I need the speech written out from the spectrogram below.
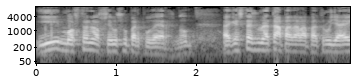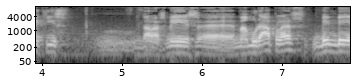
i mostren els seus superpoders no? aquesta és una etapa de la Patrulla X mm, de les més eh, memorables ben bé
